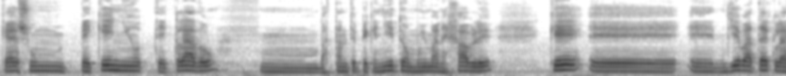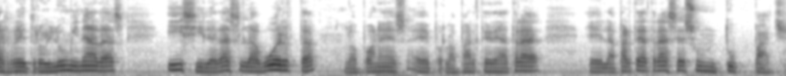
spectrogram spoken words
que es un pequeño teclado, mmm, bastante pequeñito, muy manejable, que eh, eh, lleva teclas retroiluminadas y si le das la vuelta, lo pones eh, por la parte de atrás, la parte de atrás es un tube patch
